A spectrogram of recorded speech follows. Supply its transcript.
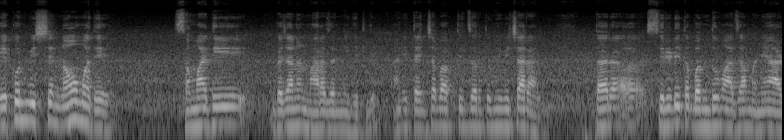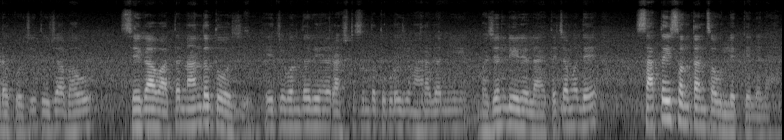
एकोणवीसशे नऊमध्ये समाधी गजानन महाराजांनी घेतली. आणि त्यांच्या बाबतीत जर तुम्ही विचाराल तर शिर्डीत बंधू माझा म्हणे आडकोजी तुझा भाऊ सेगावात नांदतोजी. हे जे वंदनीय राष्ट्रसंत तुकडोजी महाराजांनी भजन लिहिलेलं आहे त्याच्यामध्ये सातही संतांचा उल्लेख केलेला आहे.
